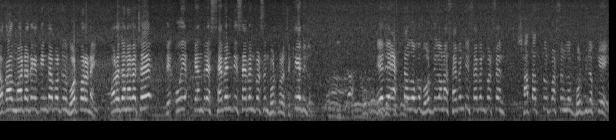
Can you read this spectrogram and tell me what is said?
সকাল নয়টা থেকে তিনটা পর্যন্ত ভোট পড়ে নাই। পরে জানা গেছে যে ওই কেন্দ্রে সেভেন্টি সেভেন পার্সেন্ট ভোট পড়েছে। কে দিল? এই যে একটা লোক ভোট দিল না সেভেন্টি সেভেন পার্সেন্ট সাতাত্তর পার্সেন্ট লোক ভোট দিল কে?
